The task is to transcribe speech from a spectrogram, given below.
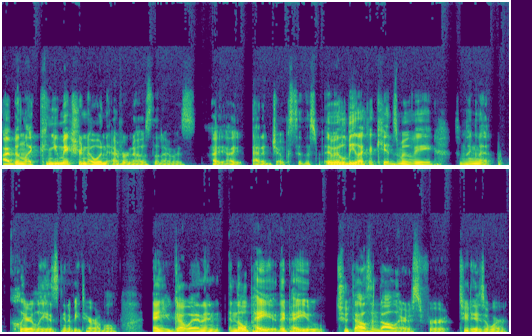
i've been like can you make sure no one ever knows that i was i, I added jokes to this? It'll be like a kids movie something that clearly is going to be terrible. And you go in and and they'll pay you they pay you $2000 for two days of work.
